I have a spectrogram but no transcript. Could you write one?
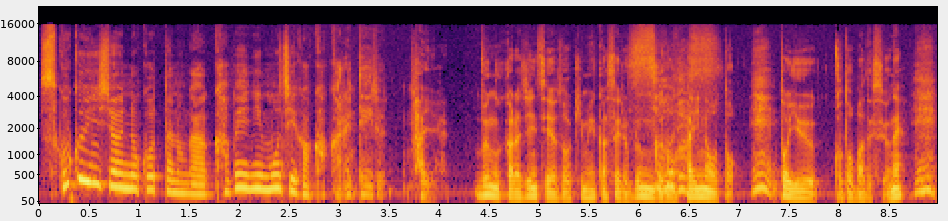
すごく印象に残ったのが壁に文字が書かれている。はい。文具から人生をときめかせる文具のハイノートという言葉ですよね。ええ。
